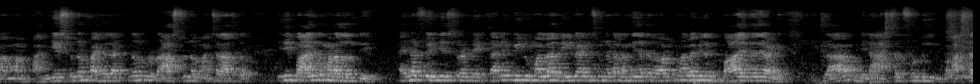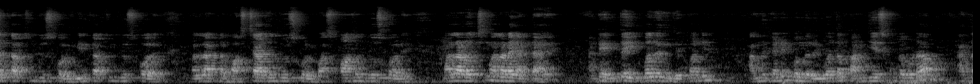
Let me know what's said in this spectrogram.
మనం పని చేస్తున్నాం పైసలు కడుతున్నాం రాస్తున్నాం మంచిగా రాస్తున్నాం. ఇది బాధ్యత మనది ఉంది. అయినా ఫెయిల్ చేస్తున్నారంటే కానీ వీళ్ళు మళ్ళీ రీవాల్యూస్ ఉండటం అన్ని కదా కాబట్టి మళ్ళీ వీళ్ళకి బాధ అవుతుంది అండి. ఇట్లా మీరు హాస్టల్ ఫుడ్ హాస్టల్ ఖర్చులు చూసుకోవాలి మీరు ఖర్చులు చూసుకోవాలి. మళ్ళీ అట్లా బస్ ఛార్జీలు చూసుకోవాలి బస్ పాసులు చూసుకోవాలి. మళ్ళీ వచ్చి మళ్ళీ కట్టాలి. అంటే ఎంత ఇబ్బంది అని చెప్పండి? అందుకని కొందరు యువత పని చేసుకుంటూ కూడా అంత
